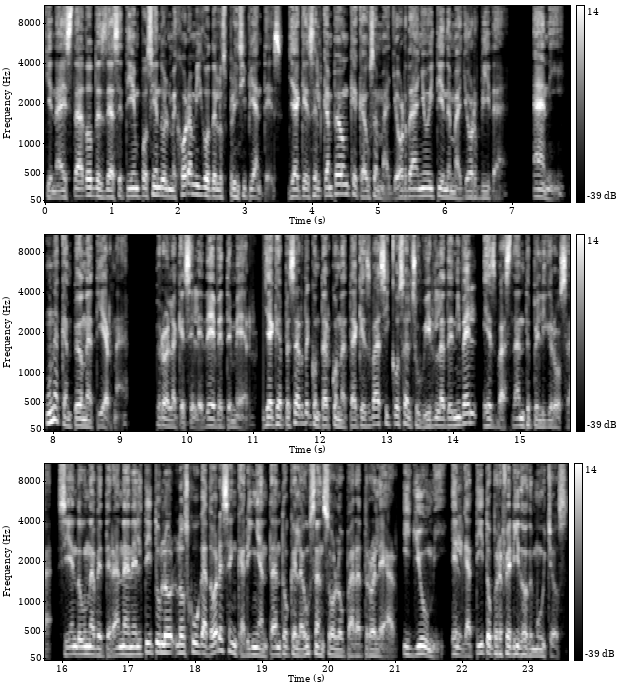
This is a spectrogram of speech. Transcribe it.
quien ha estado desde hace tiempo siendo el mejor amigo de los principiantes, ya que es el campeón que causa mayor daño y tiene mayor vida. Annie, una campeona tierna, pero a la que se le debe temer, ya que a pesar de contar con ataques básicos al subirla de nivel, es bastante peligrosa. Siendo una veterana en el título, los jugadores se encariñan tanto que la usan solo para trolear. Y Yumi, el gatito preferido de muchos,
